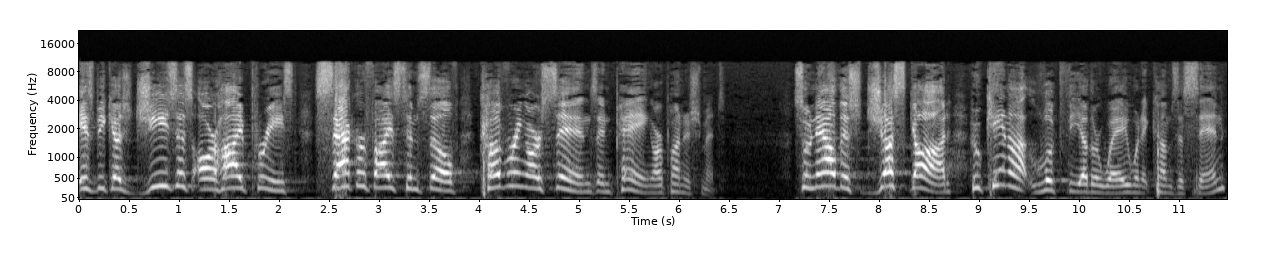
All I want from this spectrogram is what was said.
is because Jesus, our high priest, sacrificed himself, covering our sins and paying our punishment. So now, this just God, who cannot look the other way when it comes to sin,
